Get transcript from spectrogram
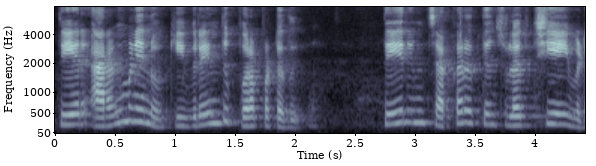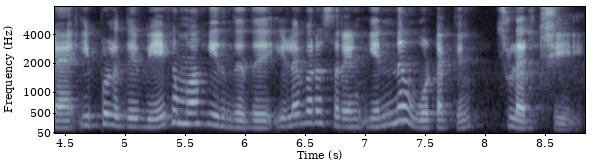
தேர் அரண்மனை நோக்கி விரைந்து புறப்பட்டது. தேரின் சக்கரத்தின் சுழற்சியை விட இப்பொழுது வேகமாக இருந்தது இளவரசரின் என்ன ஓட்டத்தின் சுழற்சி?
